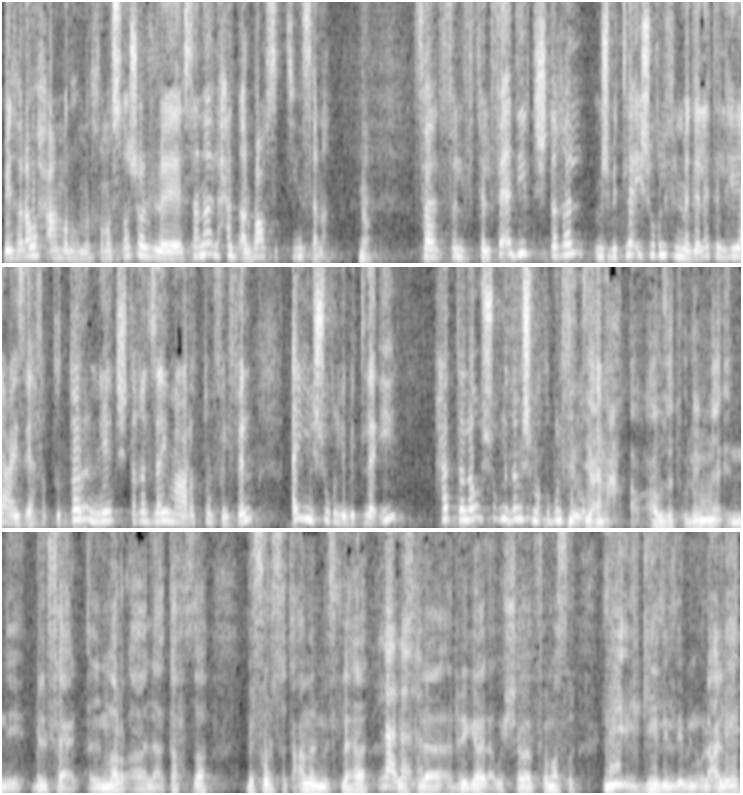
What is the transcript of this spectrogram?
بيتراوح أعمارهم من 15 سنة لحد 64 سنة. نعم. فالفئه دي بتشتغل مش بتلاقي شغل في المجالات اللي هي عايزاها فبتضطر إن هي تشتغل زي ما عرضتم في الفيلم. أي شغل بتلاقيه حتى لو الشغل ده مش مقبول في المجتمع. يعني عاوزة تقولي لنا إن بالفعل المرأة لا تحظى بفرصة عمل مثلها لا لا مثل الرجال أو الشباب في مصر للجيل اللي بنقول عليه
